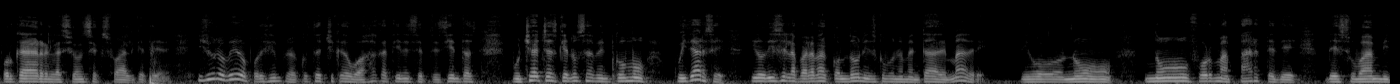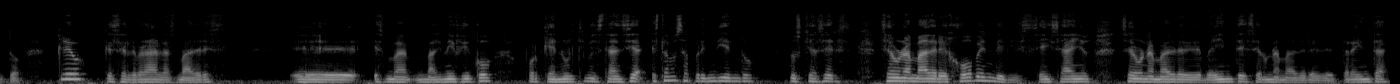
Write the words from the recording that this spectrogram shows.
por cada relación sexual que tiene? Y yo lo veo, por ejemplo, la Costa Chica de Oaxaca tiene 700 muchachas que no saben cómo cuidarse. Digo, dice la palabra condón y es como una mentada de madre. Digo, no, no forma parte de, de su ámbito. Creo que celebrar a las madres eh, es magnífico porque en última instancia estamos aprendiendo los quehaceres. Ser una madre joven de 16 años, ser una madre de 20, ser una madre de 30.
